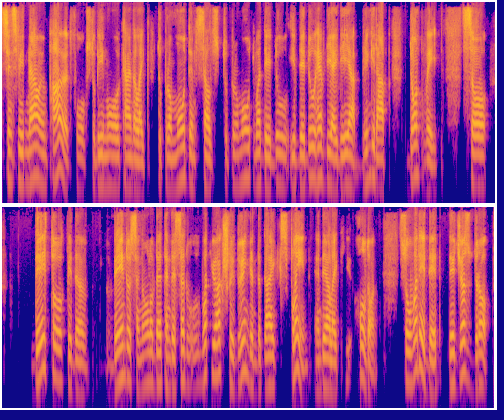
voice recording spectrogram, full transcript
since we now empowered folks to be more kind of like to promote themselves, to promote what they do, if they do have the idea, bring it up. Don't wait. So they talk with the vendors and all of that. And they said, what you actually doing? And the guy explained and they are like, hold on. So what they did, they just dropped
